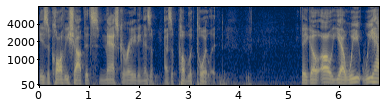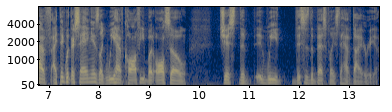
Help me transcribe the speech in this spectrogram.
is a coffee shop that's masquerading as a as a public toilet they go, "Oh yeah, we we have." I think what they're saying is like we have coffee, but also just the we. This is the best place to have diarrhea,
